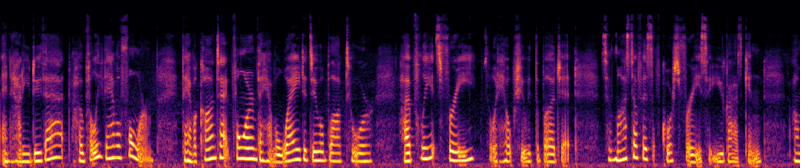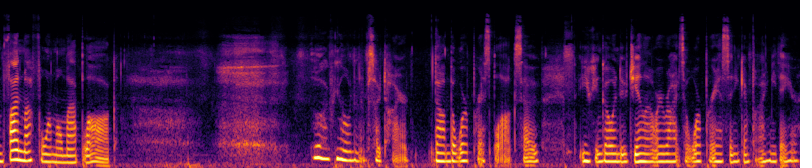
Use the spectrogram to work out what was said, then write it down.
And how do you do that? Hopefully, they have a form. They have a contact form, they have a way to do a blog tour. Hopefully, it's free, so it helps you with the budget. So, my stuff is, of course, free, so you guys can um, find my form on my blog. Oh, I'm yawning, I'm so tired on the WordPress blog. So you can go and do Jen Lowry Writes at WordPress and you can find me there.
